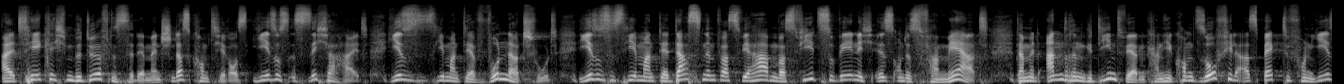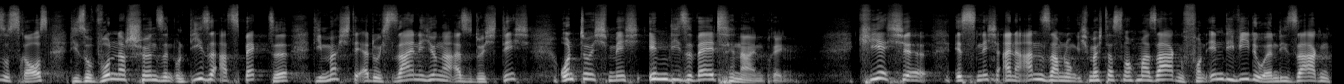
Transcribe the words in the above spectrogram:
alltäglichen Bedürfnisse der Menschen. Das kommt hier raus. Jesus ist Sicherheit. Jesus ist jemand, der Wunder tut. Jesus ist jemand, der das nimmt, was wir haben, was viel zu wenig ist und es vermehrt, damit anderen gedient werden kann. Hier kommen so viele Aspekte von Jesus raus, die so wunderschön sind. Und diese Aspekte, die möchte er durch seine Jünger, also durch dich und durch mich, in diese Welt hineinbringen. Kirche ist nicht eine Ansammlung, ich möchte das nochmal sagen, von Individuen, die sagen,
